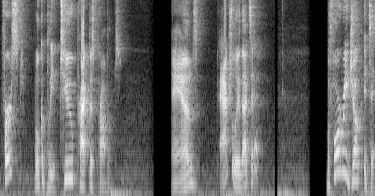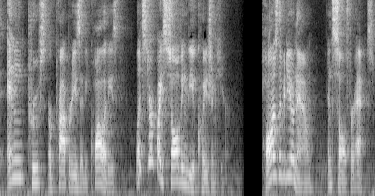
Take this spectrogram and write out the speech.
First, we'll complete two practice problems. And actually, that's it. Before we jump into any proofs or properties of equalities, let's start by solving the equation here. Pause the video now and solve for x.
